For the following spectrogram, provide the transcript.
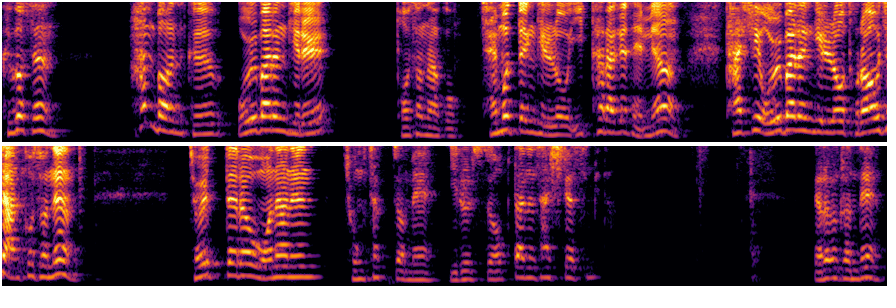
그것은 한번 그 올바른 길을 벗어나고 잘못된 길로 이탈하게 되면 다시 올바른 길로 돌아오지 않고서는 절대로 원하는 종착점에 이룰 수 없다는 사실이었습니다. 여러분 그런데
